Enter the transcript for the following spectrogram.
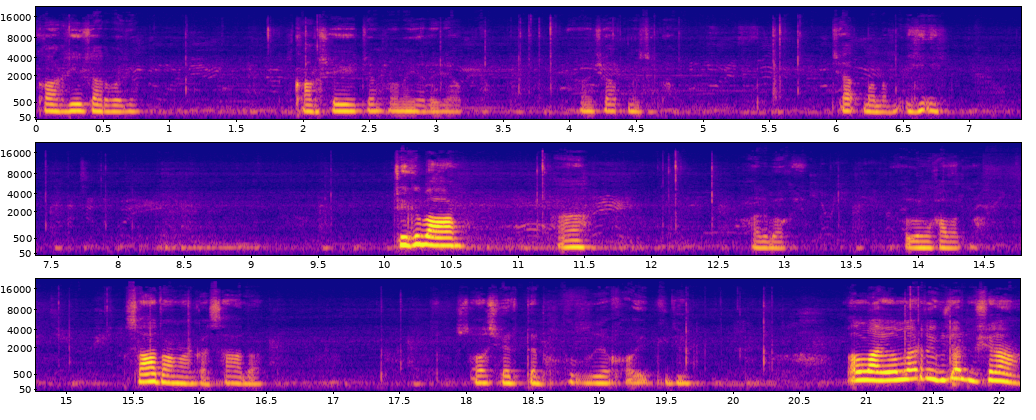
Karşıya çarpacağım. Karşıya geçeceğim sonra yere çarpacağım. Ben çarp mesela. Çarpmadım. Çekil bakalım. Ha. Hadi bakayım. Yolumu kapatma. Sağdan kanka sağdan. Sağ şeritten hızlıca kayıp gideyim. Vallahi yollar da güzelmiş ha.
